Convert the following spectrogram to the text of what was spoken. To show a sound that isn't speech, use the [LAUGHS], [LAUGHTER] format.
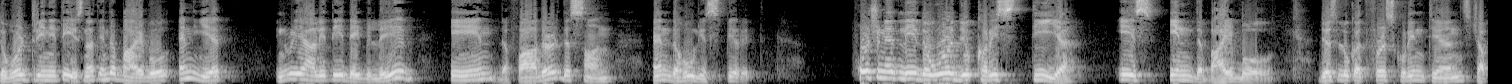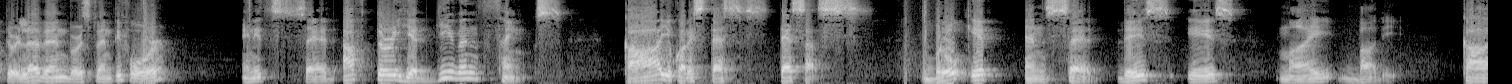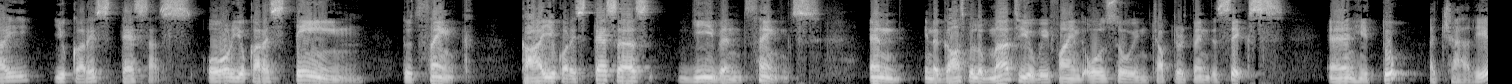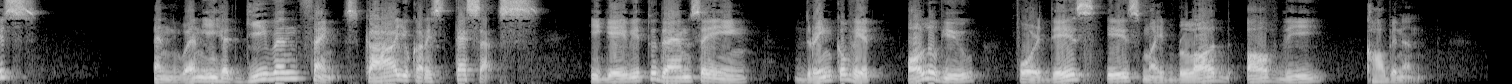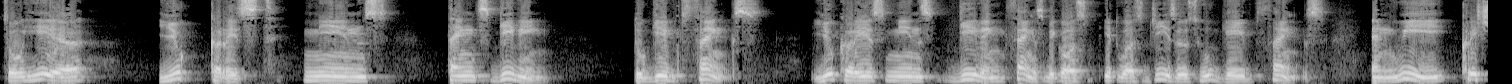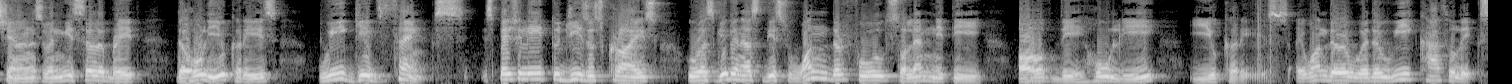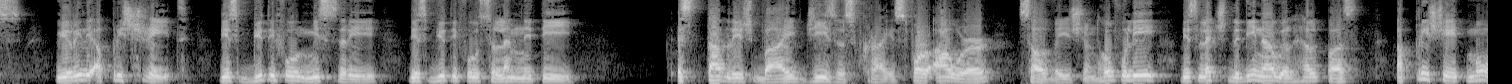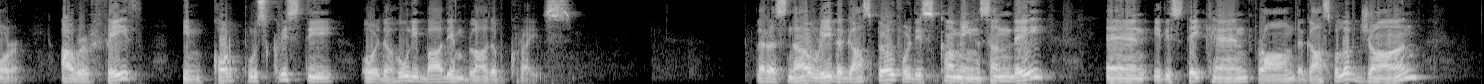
The word Trinity is not in the Bible, and yet, in reality, they believe in the Father, the Son, and the Holy Spirit. Fortunately, the word Eucharistia is in the Bible. Just look at 1 Corinthians chapter 11 verse 24 and it said after he had given thanks ka eucharistes broke it and said this is my body kai eucharistes or eucharistein to thank kai eucharistes given thanks and in the Gospel of Matthew, we find also in chapter 26, and he took a chalice, and when he had given thanks, ka eucharistes, he gave it to them, saying, Drink of it, all of you, for this is my blood of the covenant. So here, Eucharist means thanksgiving, to give thanks. Eucharist means giving thanks because it was Jesus who gave thanks. And we, Christians, when we celebrate the Holy Eucharist, we give thanks, especially to Jesus Christ, who has given us this wonderful solemnity of the Holy Eucharist. I wonder whether we Catholics, we really appreciate this beautiful mystery, this beautiful solemnity established by Jesus Christ for our salvation. Hopefully, this Lectio Divina will help us appreciate more our faith in Corpus Christi or the holy body and blood of Christ. Let us now read the Gospel for this coming Sunday, and it is taken from the Gospel of John,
